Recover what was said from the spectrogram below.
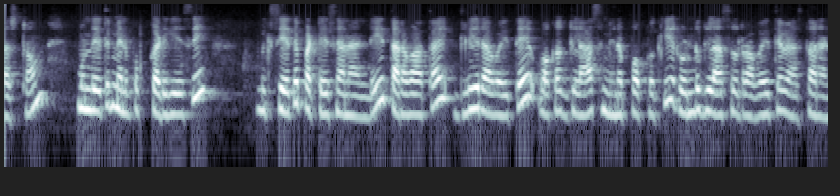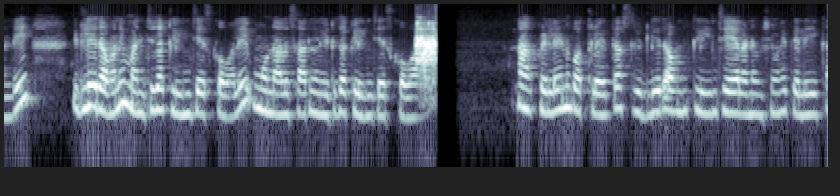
కష్టం. ముందైతే మినపప్పు కడిగేసి మిక్సీ అయితే పట్టేశానండి తర్వాత ఇడ్లీ రవ్వ అయితే ఒక గ్లాస్ మినపప్పుకి రెండు గ్లాసుల రవ్వ అయితే వేస్తానండి. ఇడ్లీ రవ్వని మంచిగా క్లీన్ చేసుకోవాలి. మూడు నాలుగు సార్లు నీట్గా క్లీన్ చేసుకోవాలి. నాకు పెళ్ళైన కొత్తలో అయితే అసలు ఇడ్లీ రవ్వని క్లీన్ చేయాలనే విషయమే తెలియక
